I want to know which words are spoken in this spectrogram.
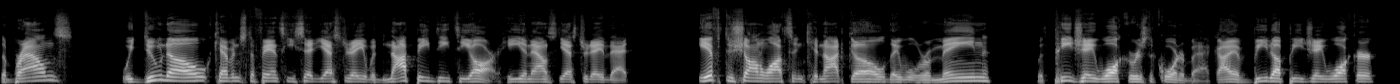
The Browns, we do know Kevin Stefanski said yesterday it would not be DTR. He announced yesterday that if Deshaun Watson cannot go, they will remain with PJ Walker as the quarterback. I have beat up PJ Walker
